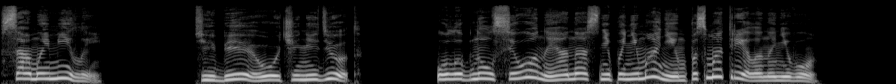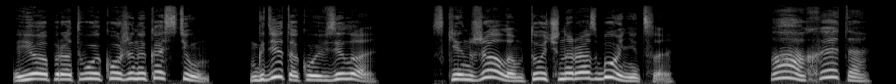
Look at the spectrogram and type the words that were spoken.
самой милой. «Тебе очень идет», Улыбнулся он, и она с непониманием посмотрела на него. «Я про твой кожаный костюм. Где такой взяла? С кинжалом точно разбойница». «Ах, это...»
